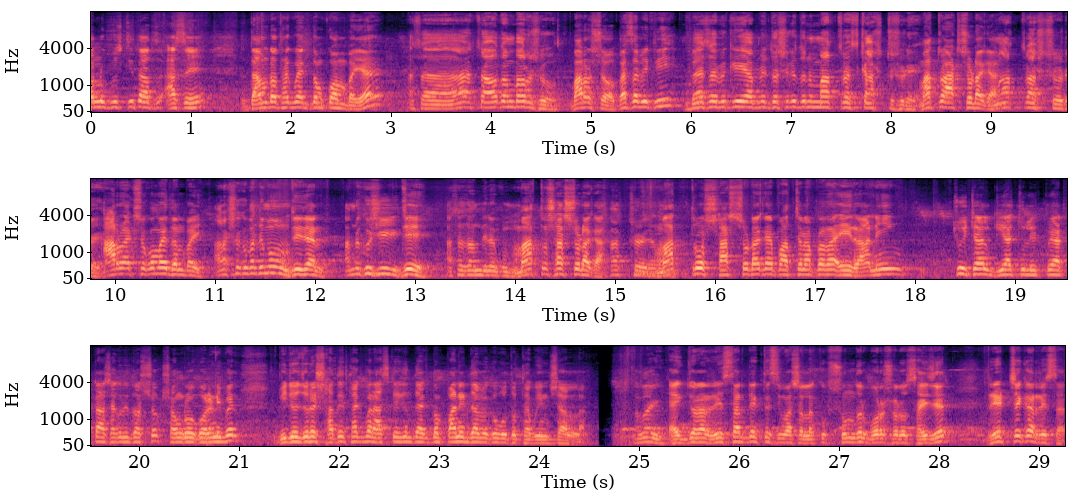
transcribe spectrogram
অনুপস্থিত আছে দামটা থাকবে একদম কম ভাই হ্যাঁ? আচ্ছা চাওয়া দাম বারোশো। বারোশো। বেচা বিক্রি? বেচা বিক্রি আপনি দর্শকের জন্য মাত্র আজকে আটশো টাকা। মাত্র আটশো টাকা? মাত্র আটশো টাকা। আরও একশো কমাই দেন ভাই। আরেকশো কমা দেবো জি দেন। আপনি খুশি? জি। আচ্ছা জান দিলাম মাত্র সাতশো টাকা। 700 টাকা। মাত্র সাতশো টাকায় পাচ্ছেন আপনারা এই রানিং চুইটাল গিয়া চুলির পেয়ারটা আশা করি দর্শক সংগ্রহ করে নেবেন। ভিডিও জোরে সাথে থাকবেন আজকে কিন্তু একদম পানির দামে কবুতর থাকবে ইনশাল্লাহ একজোড়া রেসার দেখতেছি মাসাল্লাহ খুব সুন্দর বড় সড়ো সাইজের রেড চেকার রেসার।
